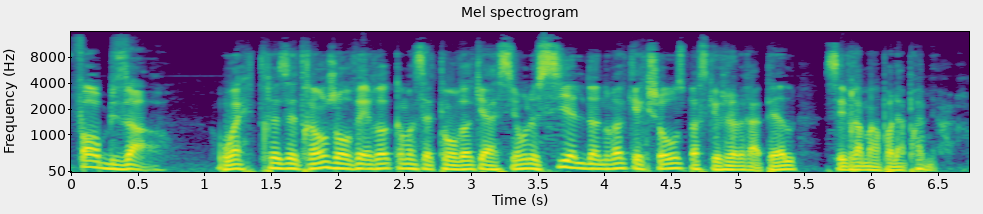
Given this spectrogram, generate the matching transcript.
fort bizarre. Ouais, très étrange. On verra comment cette convocation, là, si elle donnera quelque chose, parce que je le rappelle, c'est vraiment pas la première.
